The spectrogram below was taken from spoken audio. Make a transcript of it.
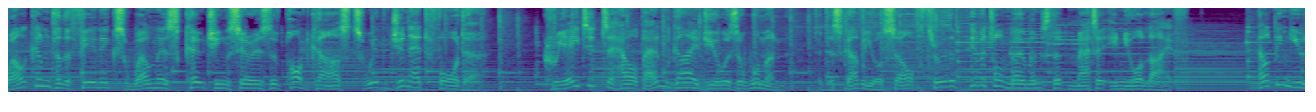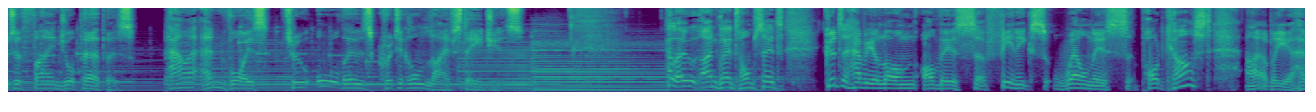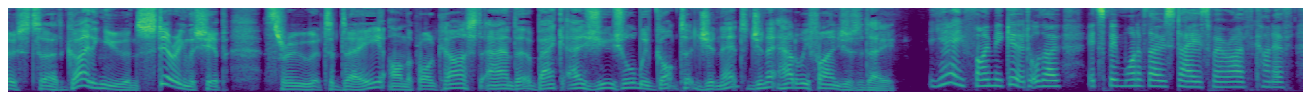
Welcome to the Phoenix Wellness Coaching Series of podcasts with Jeanette Forder. Created to help and guide you as a woman to discover yourself through the pivotal moments that matter in your life, helping you to find your purpose, power, and voice through all those critical life stages. Hello, I'm Glenn Thompson. Good to have you along on this Phoenix Wellness podcast. I'll be your host, uh, guiding you and steering the ship through today on the podcast. And uh, back as usual, we've got Jeanette. Jeanette, how do we find you today? Yeah, you find me good. Although it's been one of those days where I've kind of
